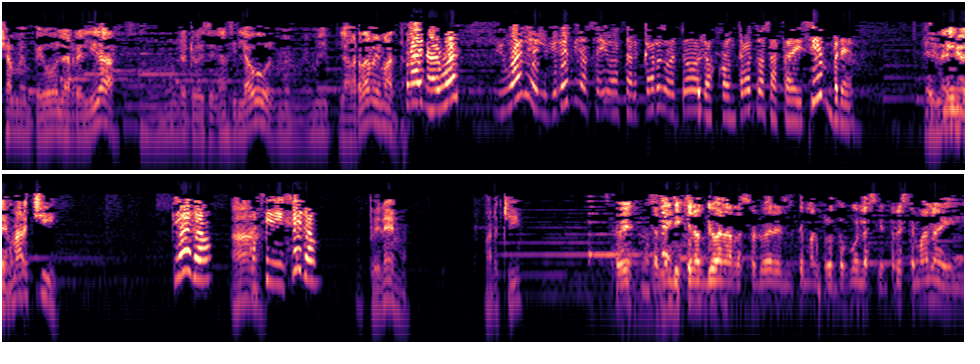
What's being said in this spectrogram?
ya me pegó la realidad. Muchacho que se queda sin laburo, me- me- me- la verdad me mata. Bueno, igual, igual el gremio se iba a hacer cargo de todos los contratos hasta diciembre. ¿El El gremio de. Marchi? Claro, Ah. así dijeron. Esperemos. Marchi. Está bien. No También sé. dijeron que iban a resolver el tema del protocolo hace tres semanas y...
